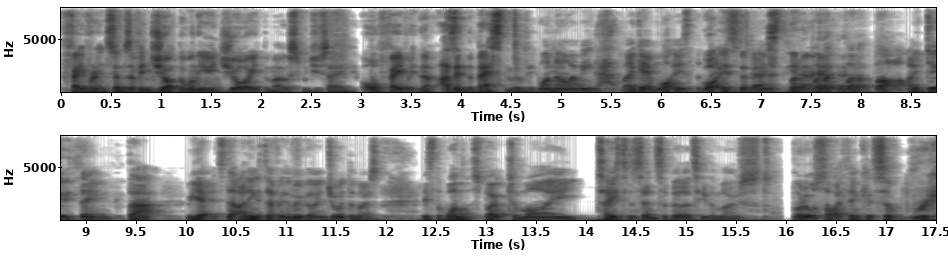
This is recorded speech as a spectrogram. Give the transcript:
favorite in terms of enjoy the one that you enjoyed the most. Would you say, or favorite as in the best movie? Well, no, I mean, again, what is the What best, is the you know? best, But, but, I, but, but I do think that yeah, it's I think it's definitely the movie I enjoyed the most. It's the one that spoke to my taste and sensibility the most. But also, I think it's a really,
